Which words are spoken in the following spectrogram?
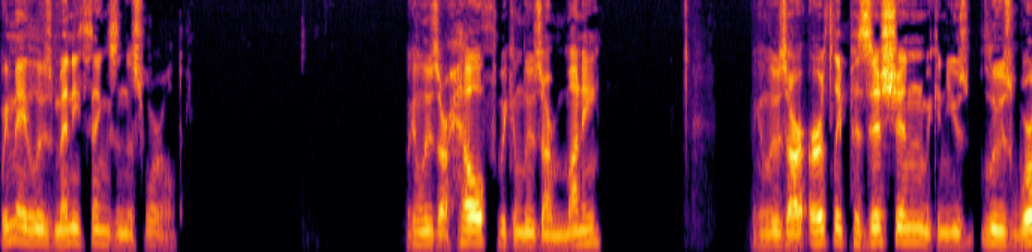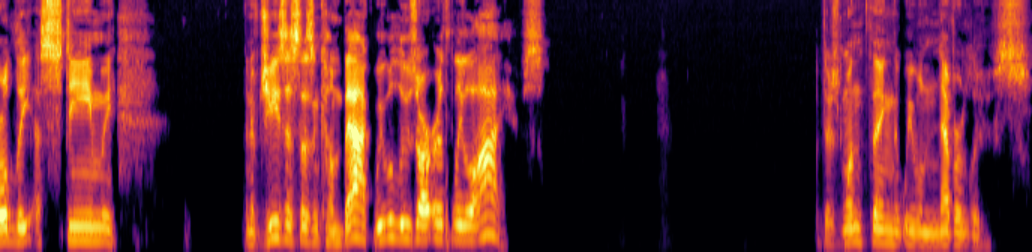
We may lose many things in this world. We can lose our health, we can lose our money, we can lose our earthly position, we can use, lose worldly esteem. We, and if Jesus doesn't come back, we will lose our earthly lives. But there's one thing that we will never lose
